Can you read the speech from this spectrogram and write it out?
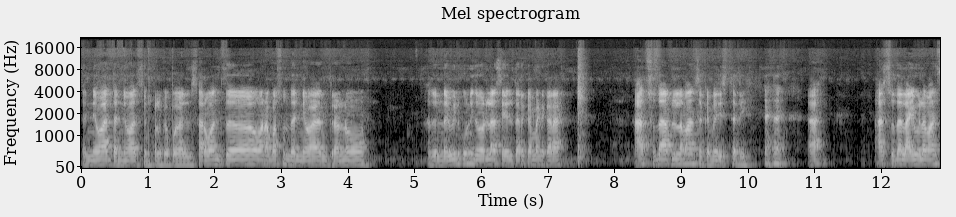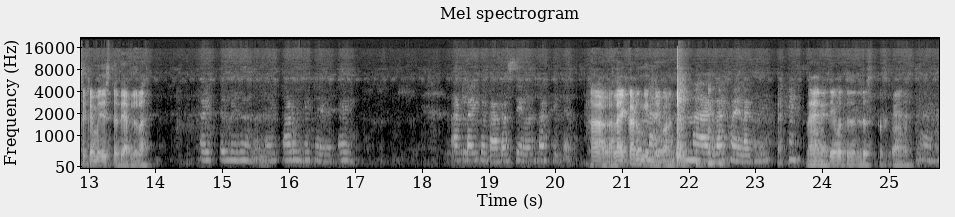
धन्यवाद धन्यवाद सिंपल कपल सर्वांचं मनापासून धन्यवाद मित्रांनो. अजून नवीन कोणी जोडला असेल तर कमेंट करा. आज सुद्धा आपल्याला माणसं कमी दिसतात ती आज सुद्धा लाईव्हला माणसं कमी दिसतात ते आपल्याला. काहीच कमी झालं नाही. काढून घेतलंय काय आठ लाईक होता आता सेवन दाखवायच्यात हा लाईक काढून घेतली पुन्हा आठ दाखवायला लागले. नाही नाही ते होतं तसं काय नाही. हा ना.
